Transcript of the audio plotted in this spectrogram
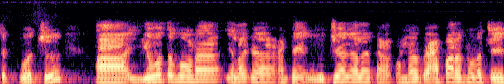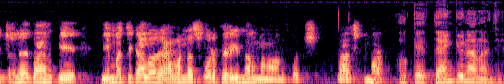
చెప్పుకోవచ్చు. ఆ యువత కూడా ఇలాగ అంటే ఉద్యోగాలే కాకుండా వ్యాపారం కూడా చేయొచ్చు అనే దానికి ఈ మధ్య కాలంలో అవేర్నెస్ కూడా పెరిగిందని మనం అనుకోవచ్చు. Raj Kumar. Okay thank you Nanaji.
